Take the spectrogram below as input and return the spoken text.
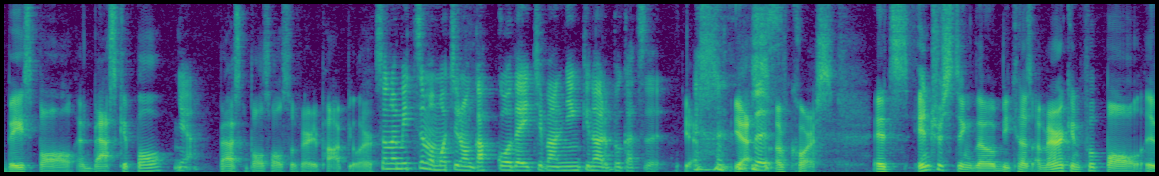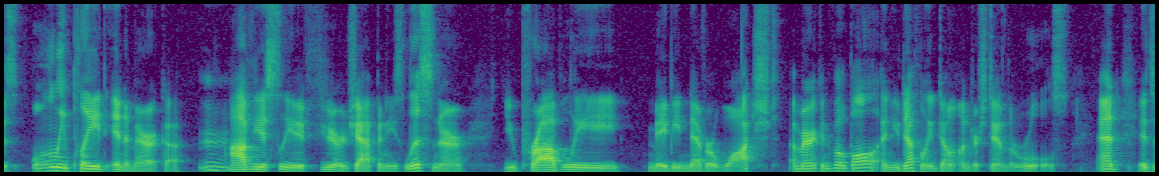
baseball, and basketball. Yeah. Basketball is also very popular. その3つももちろん学校で一番人気のある部活 Yes, yes, This. of course. It's interesting though because American football is only played in America. Obviously, if you're a Japanese listener, you probably maybe never watched American football and you definitely don't understand the rules. And its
